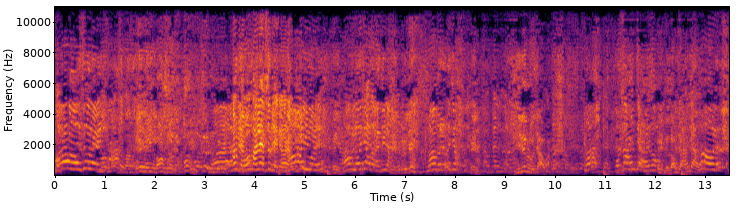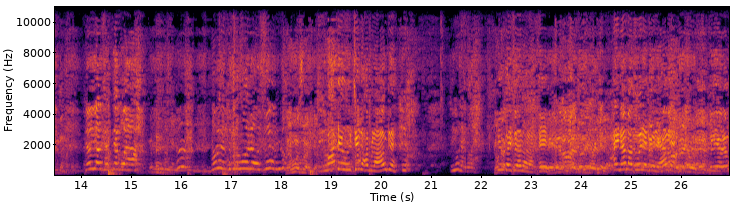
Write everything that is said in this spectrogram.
ဟောဆိုလေအေးမေးကောင်းဆွဲတယ်အေးဟုတ်တယ်ဟိုမှလည်းဆုတ်တယ်ပြောတာဟာဒီမှာလေငါဘလို့ကြောက်တာသိလားဘယ်လိုကြငါဘလို့ကြော က်အေးညီလေးဘယ်လိုကြွားငါတော့တောင်းကြရတော့အေးတစောင်းကြွားဟုတ်လေရရချက်တဲ့ကွာငါလည်းသူတို့လို့ဆွဲပြီးတော့ဘယ်ဝင်ဆွဲရဘာတယ်ဝင်ချစ်တာမလားဟုတ်တယ်ဒီလိုလိုက်တော့ပြောပြုတတ်ယ်လိုက်ဆွဲလာတာအေးအဲ့နားမှာသွေးတယ်တွေ့တယ်ဟုတ်တယ်တရားလည်း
